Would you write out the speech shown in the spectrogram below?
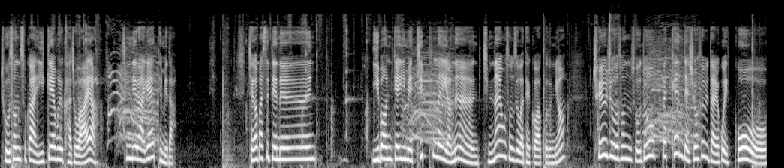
조 선수가 이 게임을 가져와야 승리를 하게 됩니다. 제가 봤을 때는 이번 게임의 키 플레이어는 김나영 선수가 될 것 같거든요. 최우주 선수도 백핸드 숏을 달고 있고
